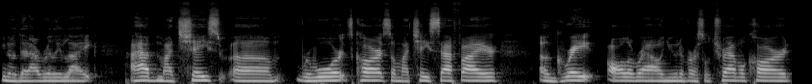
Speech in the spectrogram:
you know that I really like, I have my Chase um, rewards card, so my Chase Sapphire, a great all around universal travel card.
